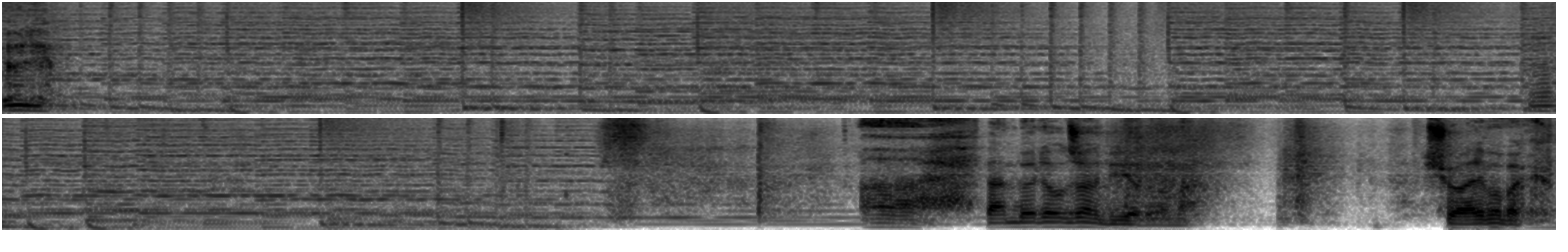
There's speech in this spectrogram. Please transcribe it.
Öyle. Ben böyle olacağını biliyorum ama. Şu halime bak.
